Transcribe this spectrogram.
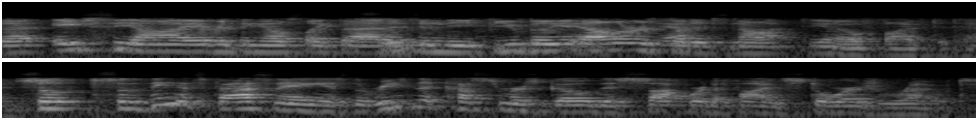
That HCI, everything else like that, So- it's in the few billion Yeah, dollars, but it's not, you know, five to ten. So, so the thing that's fascinating is the reason that customers go this software-defined storage route,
